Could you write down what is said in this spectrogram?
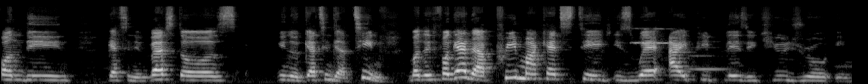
funding getting investors you know getting their team. But they forget that pre-market stage is where ip plays a huge role in.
